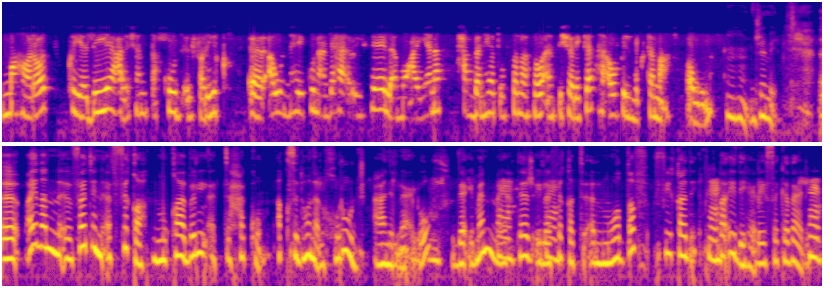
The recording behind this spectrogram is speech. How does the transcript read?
مهارات قيادية علشان تقود الفريق أو إن هي يكون عندها رسالة معينة حابة إن هي توصلها سواء في شركاتها أو في المجتمع عموما. جميل. أيضا فاتن الثقة مقابل التحكم، أقصد هنا الخروج عن المألوف. دائما ما يحتاج إلى ثقة الموظف في قائده ليس كذلك.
